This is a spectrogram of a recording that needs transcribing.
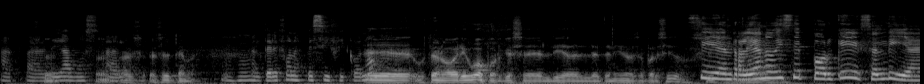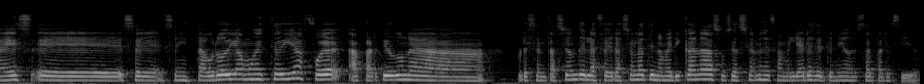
a- a, Sí, digamos, al, es, es el tema. al teléfono específico, ¿no? Eh, ¿Usted no averiguó por qué es el día del detenido desaparecido? Sí, en realidad no dice por qué es el día. Es eh, se, se instauró, digamos, este día fue a partir de una presentación de la Federación Latinoamericana de Asociaciones de Familiares Detenidos Desaparecidos.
